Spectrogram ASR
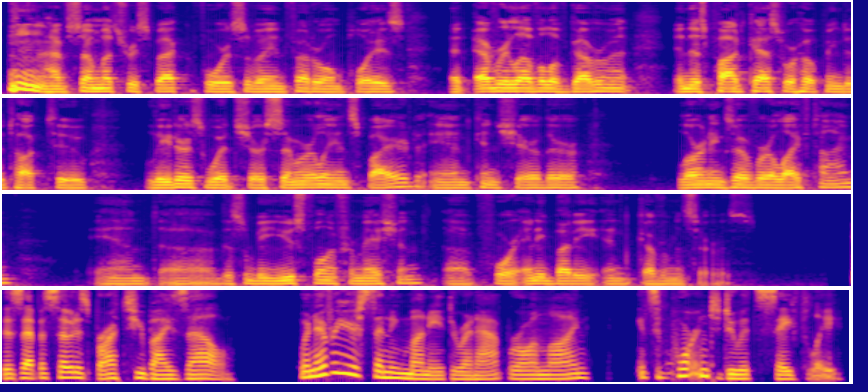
I have so much respect for civilian federal employees at every level of government. In this podcast, we're hoping to talk to leaders which are similarly inspired and can share their learnings over a lifetime. And uh, this will be useful information uh, for anybody in government service. This episode is brought to you by Zelle. Whenever you're sending money through an app or online, it's important to do it safely.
